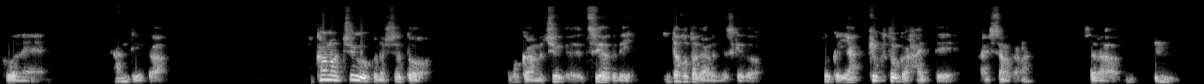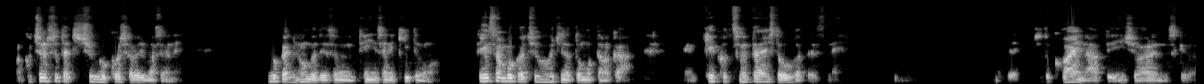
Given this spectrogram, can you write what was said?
結構ね、なんていうか、他の中国の人と、僕はあの中通訳でいたことがあるんですけど、とか薬局とか入って、あれしたのかな？そしたら、こっちの人たち中国語喋りますよね。僕は日本語でその店員さんに聞いても、店員さん僕は中国人だと思ったのか、結構冷たい人多かったですね。でちょっと怖いなっていう印象はあるんですけど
